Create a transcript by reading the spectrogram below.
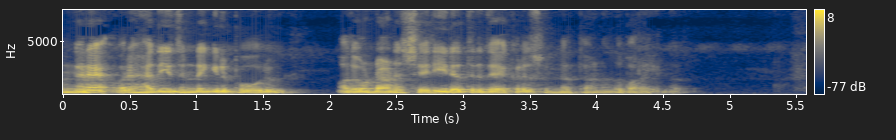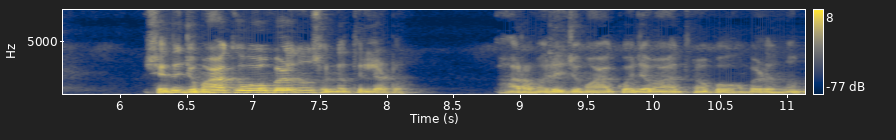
അങ്ങനെ ഒരു ഹദീസ് ഉണ്ടെങ്കിൽ പോലും അതുകൊണ്ടാണ് ശരീരത്തിൽ തേക്കൽ സുന്നത്താണെന്ന് പറയുന്നത്. പക്ഷെ ഇത് ജുമാക്ക് പോകുമ്പോഴൊന്നും സുന്നത്തില്ല കേട്ടോ ഹറമിൽ ജുമാക്കോ ജമാഅത്തിനോ പോകുമ്പോഴൊന്നും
